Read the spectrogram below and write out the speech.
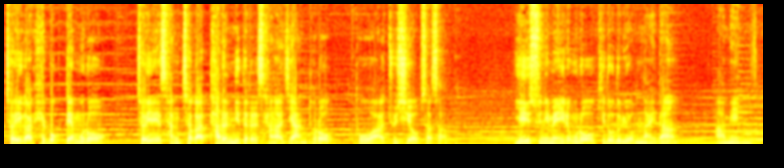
저희가 회복됨으로 저희의 상처가 다른 이들을 상하지 않도록 도와 주시옵소서. 예수님의 이름으로 기도드리옵나이다. 아멘.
